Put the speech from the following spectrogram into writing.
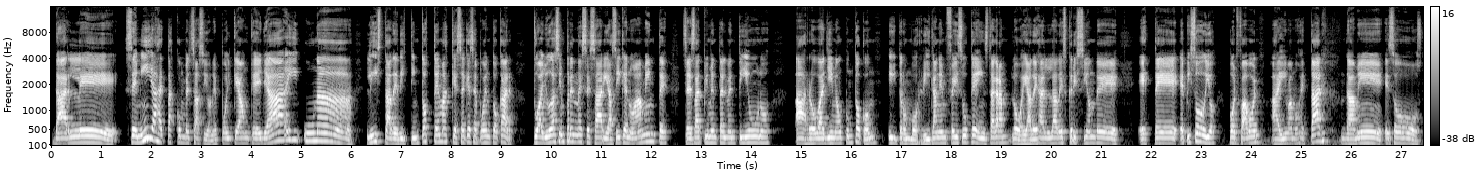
darle semillas a estas conversaciones, porque aunque ya hay una lista de distintos temas que sé que se pueden tocar, tu ayuda siempre es necesaria, así que nuevamente César Pimentel 21 arroba gmail.com y tromborrican en Facebook e Instagram, lo voy a dejar en la descripción de este episodio, por favor, ahí vamos a estar, dame esos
